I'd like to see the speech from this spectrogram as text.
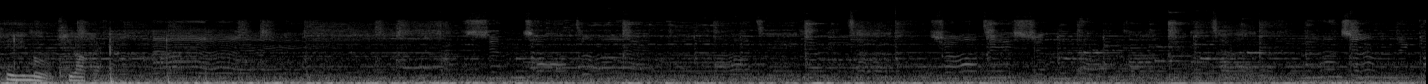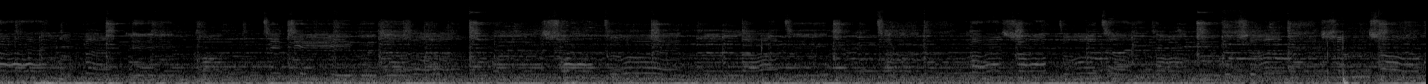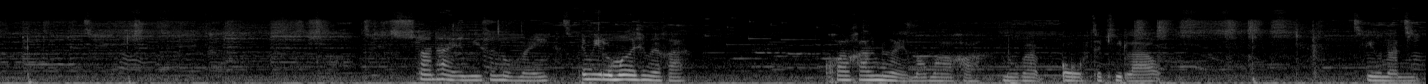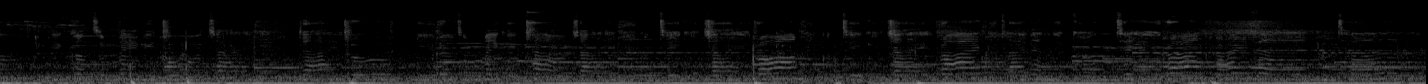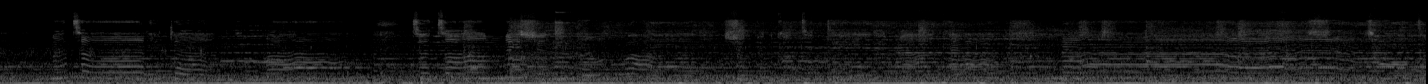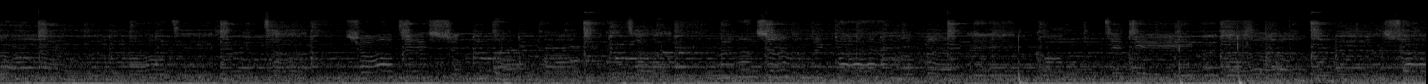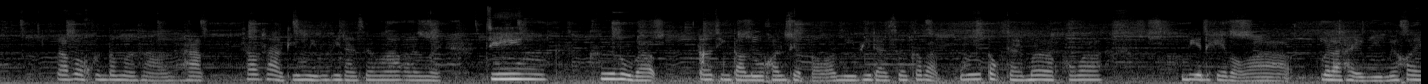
ที่หนูที่เร ตอนถ่ายเอ็มีสนุกไหมเอ็มีรูเมอร์ใช่ไหมคะ ค่อนข้างเหนื่อยมากๆค่ะ หนูแบบโอ้จะคิดแล้วฟิลนั้น แล้วบอกคุณตำรวจสาวทักชอบฉากที่มีพี่ๆแดนเซอร์มากอะไรเลยจริงคือหนูแบบเอาจริงตอนรู้คอนเซปต์แบบว่ามีพี่แดนเซอร์ก็แบบอุ้ยตกใจมาก เพราะว่า BNK บอกว่าเวลาถ่ายวีไม่ค่อย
